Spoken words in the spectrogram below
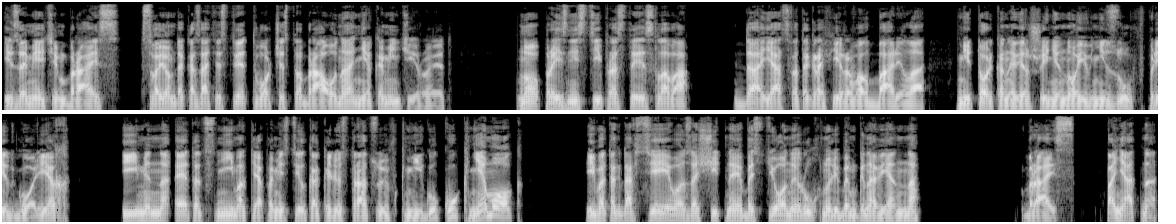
И, заметим, Брайс в своем доказательстве творчество Брауна не комментирует. Но произнести простые слова «Да, я сфотографировал Баррила», не только на вершине, но и внизу, в предгорьях. И именно этот снимок я поместил как иллюстрацию в книгу, Кук не мог, ибо тогда все его защитные бастионы рухнули бы мгновенно. Брайс, понятно,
